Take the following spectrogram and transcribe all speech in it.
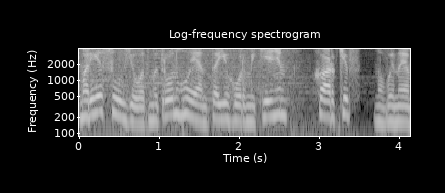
Марія Соловйова, Дмитро Нгуєн та Єгор Мікєнін. Харків. Новини.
